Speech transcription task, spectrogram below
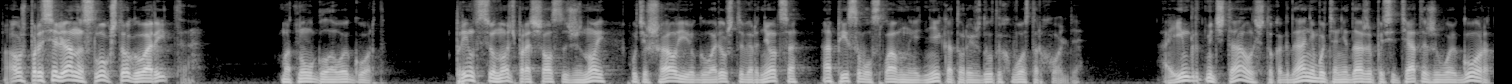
А уж про селян и слуг что говорить-то? Мотнул головой Горд. Принц всю ночь прощался с женой, утешал ее, говорил, что вернется, описывал славные дни, которые ждут их в Остерхольде. А Ингрид мечтала, что когда-нибудь они даже посетят и живой город.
